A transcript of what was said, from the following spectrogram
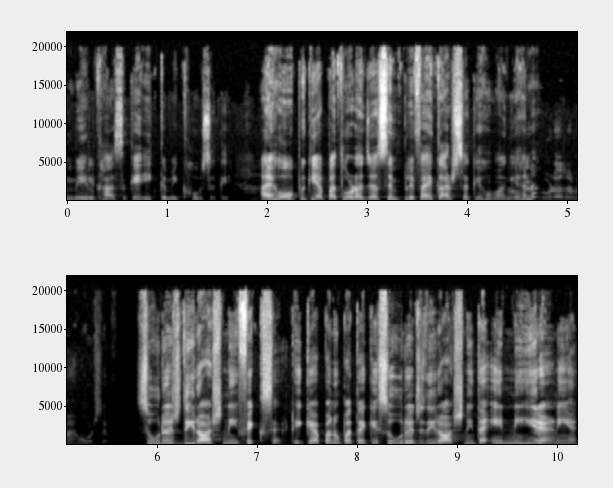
ਮੇਲ ਖਾ ਸਕੇ ਇੱਕਮਿਕ ਹੋ ਸਕੇ। ਆਈ ਹੋਪ ਕਿ ਆਪਾਂ ਥੋੜਾ ਜਿਹਾ ਸਿੰਪਲੀਫਾਈ ਕਰ ਸਕੇ ਹੋਵਾਂਗੇ ਹੈਨਾ ਥੋੜਾ ਜਿਹਾ ਮੈਂ ਹੋਰ ਸਿੰਪਲ ਸੂਰਜ ਦੀ ਰੋਸ਼ਨੀ ਫਿਕਸ ਹੈ, ਠੀਕ ਹੈ? ਆਪਾਂ ਨੂੰ ਪਤਾ ਹੈ ਕਿ ਸੂਰਜ ਦੀ ਰੌਸ਼ਨੀ ਤਾਂ ਇੰਨੀ ਹੀ ਰਹਿਣੀ ਹੈ।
